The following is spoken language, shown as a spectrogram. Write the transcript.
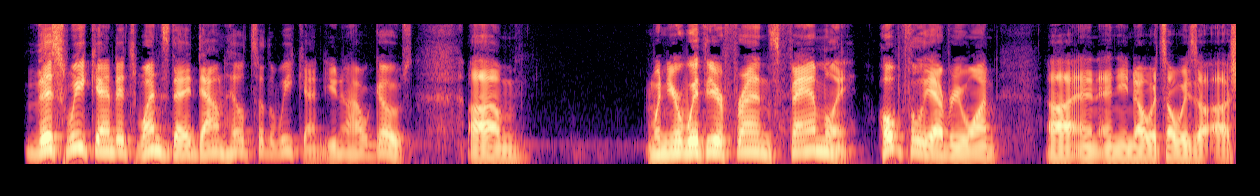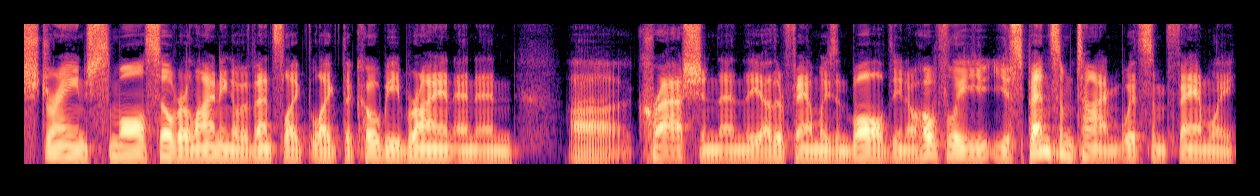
This weekend, it's Wednesday, downhill to the weekend. You know how it goes. Um, when you're with your friends, family, hopefully everyone, uh, and, and you know, it's always a, a, strange, small silver lining of events like like the Kobe Bryant and, and uh, crash and, and the other families involved. You know, hopefully you, you spend some time with some family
